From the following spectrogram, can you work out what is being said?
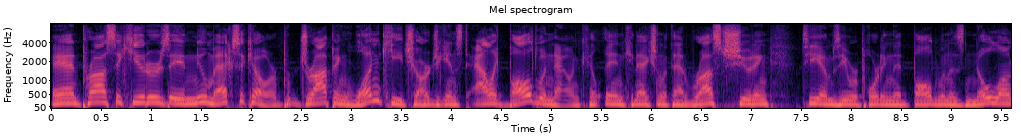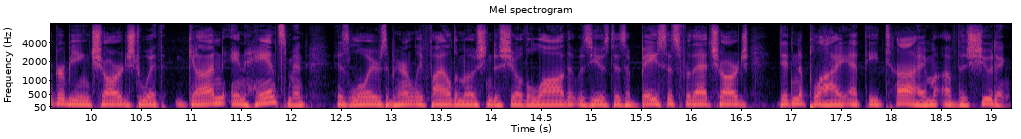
And prosecutors in New Mexico are dropping one key charge against Alec Baldwin now in, in connection with that Rust shooting. TMZ reporting that Baldwin is no longer being charged with gun enhancement. His lawyers apparently filed a motion to show the law that was used as a basis for that charge didn't apply at the time of the shooting.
